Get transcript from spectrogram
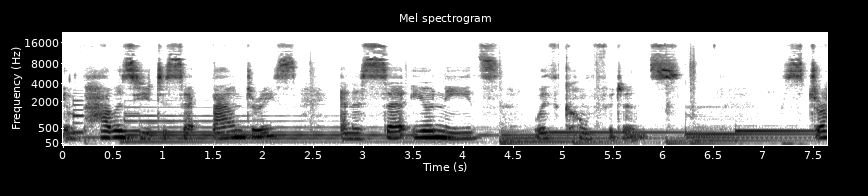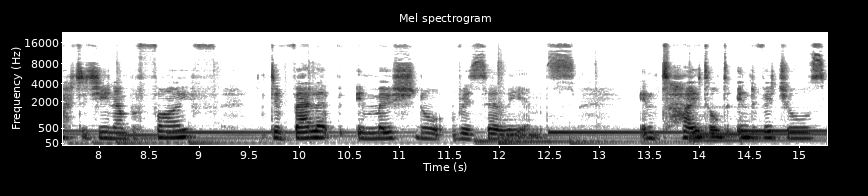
empowers you to set boundaries and assert your needs with confidence. Strategy number five develop emotional resilience. Entitled individuals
